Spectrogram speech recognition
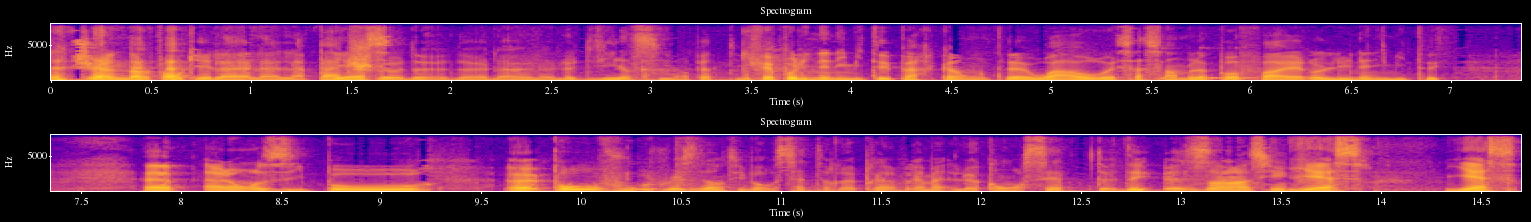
Legion, dans le fond, qui est la, la, la patch Yes. là, de, de- le- DLC, en fait. Il fait pas l'unanimité, par contre. Wow, ça semble pas faire l'unanimité. Euh, Allons-y pour. Euh, pour vous, Resident Evil 7 reprend vraiment le concept des anciens. Yes. Yes.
